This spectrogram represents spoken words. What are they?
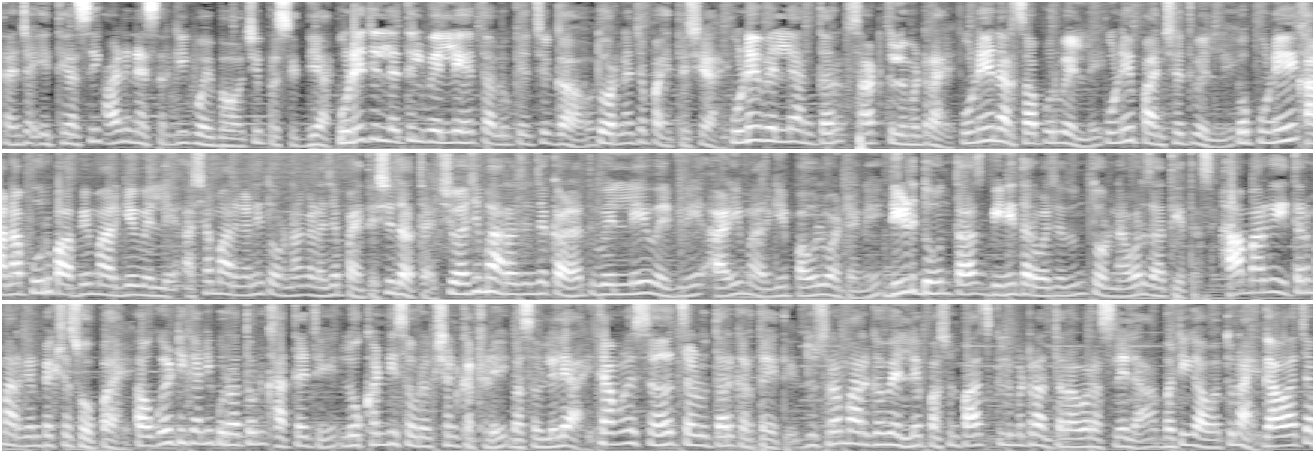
त्यांच्या ऐतिहासिक आणि नैसर्गिक वैभवाची प्रसिद्धी आहे. पुणे जिल्ह्यातील वेल्हे हे तालुक्याचे गाव तोरण्याच्या पायथ्याशी आहे. पुणे वेल्हे अंतर साठ किलोमीटर आहे. पुणे नरसापूर वेल्हे पुणे पानशेत वेल्हे व पुणे खानापूर पाबे मार्गे वेल्हे अशा मार्गाने तोरणागडाच्या पायथ्याशी जात आहे शिवाजी महाराजांच्या काळात वेल्हे वेगरे आळी मार्गे पाऊल वाट्याने दीड दोन तास बिनी दरवाजातून तोरणावर जात येत असे. हा मार्ग इतर मार्गांपेक्षा सोपा आहे. अवघड ठिकाणी पुरातून खात्याचे लोखंडी संरक्षण कठडे बसवलेले आहे त्यामुळे सहज चढ उतार करता येते. दुसरा मार्ग वेल्हे पासून पाच किलोमीटर अंतरावर असलेल्या भटी गावातून आहे. गावाच्या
